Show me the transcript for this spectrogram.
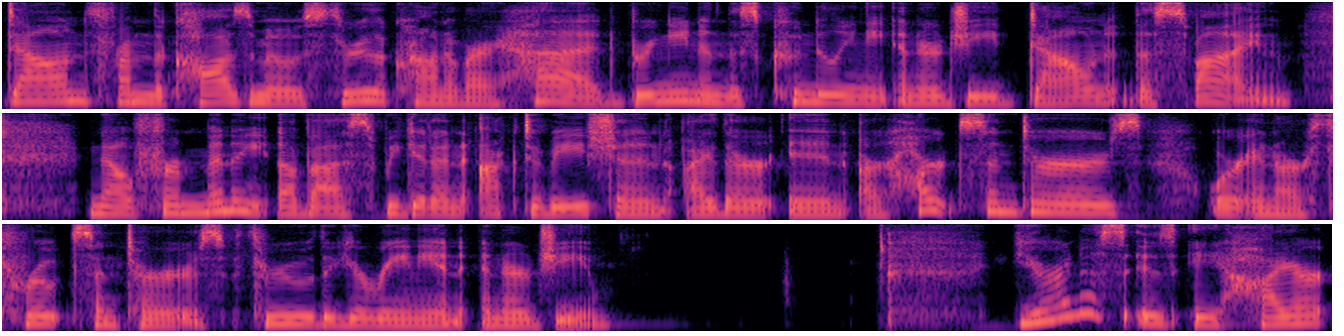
down from the cosmos through the crown of our head, bringing in this Kundalini energy down the spine. Now, for many of us, we get an activation either in our heart centers or in our throat centers through the Uranian energy. Uranus is a higher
